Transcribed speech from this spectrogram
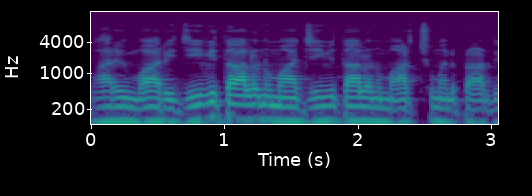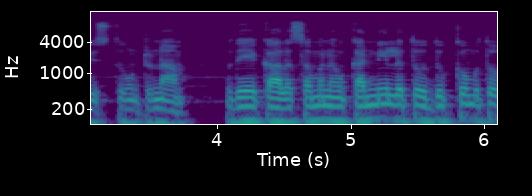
వారి వారి జీవితాలను మా జీవితాలను మార్చుమని ప్రార్థిస్తూ ఉంటున్నాం. ఉదయకాల సమయం కన్నీళ్ళతో దుఃఖముతో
